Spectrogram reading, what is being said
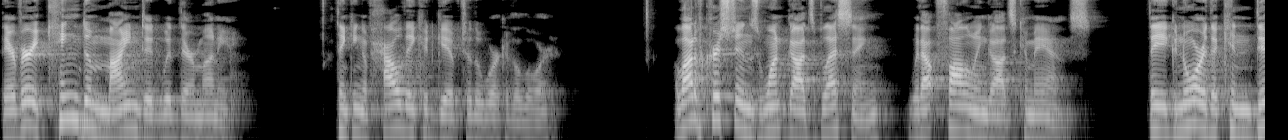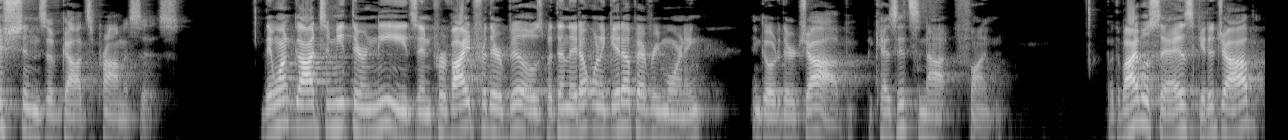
They are very kingdom minded with their money, thinking of how they could give to the work of the Lord. A lot of Christians want God's blessing without following God's commands. They ignore the conditions of God's promises. They want God to meet their needs and provide for their bills, but then they don't want to get up every morning and go to their job because it's not fun. But the Bible says get a job,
